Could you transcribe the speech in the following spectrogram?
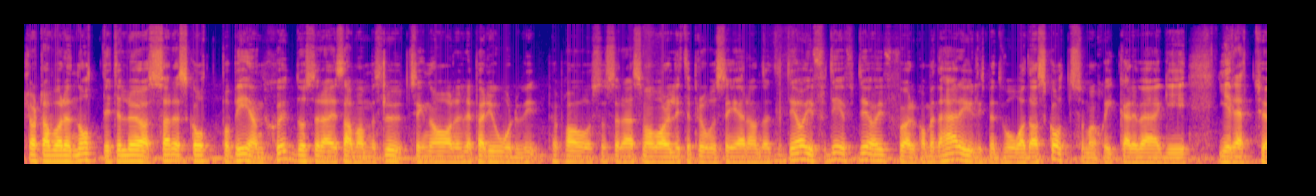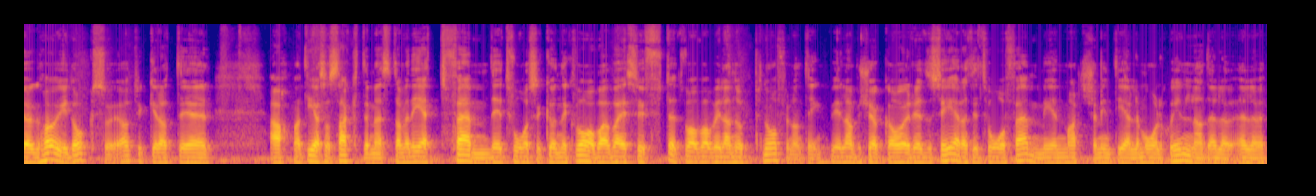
Klart det har varit något lite lösare skott på benskydd och sådär i samband med slutsignal eller periodpaus och sådär som har varit lite provocerande. Det, det, har ju, det, det har ju förekommit. Det här är ju liksom ett vådaskott som man skickar iväg i, i rätt hög höjd också. Jag tycker att det är Ja, Mattias har sagt det mesta, men det är 1-5, det är två sekunder kvar. Vad, vad är syftet? Vad, vad vill han uppnå för någonting? Vill han försöka reducera till 2-5 i en match som inte gäller målskillnad? Eller, eller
